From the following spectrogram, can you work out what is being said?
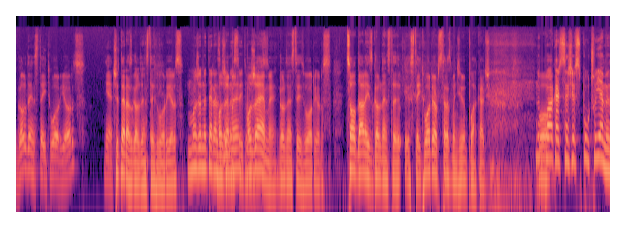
Golden State Warriors, nie, czy teraz Golden State Warriors? Możemy teraz Golden Możemy? State Możemy, Golden State Warriors. Co dalej z Golden Sta- State Warriors? Teraz będziemy płakać. No bo- płakać w sensie współczujemy.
